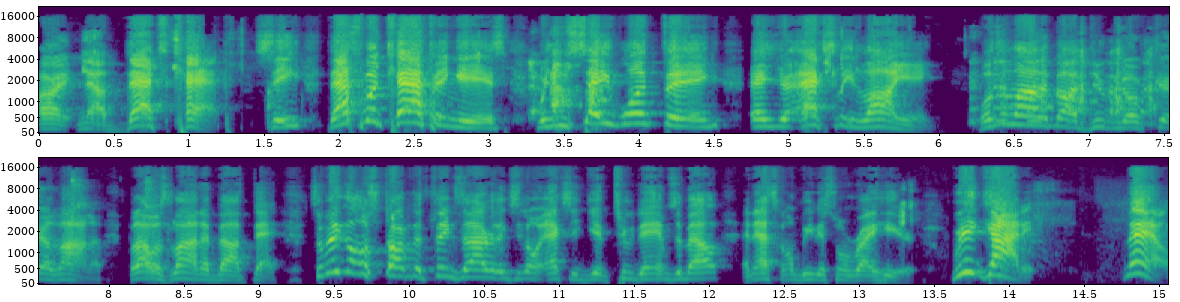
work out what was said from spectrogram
All right, now that's cap. See, that's what capping is when you say one thing and you're actually lying. Wasn't lying about Duke, North Carolina, but I was lying about that. So we're gonna start with the things that I really don't actually give two dams about, and that's gonna be this one right here. We got it. Now,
